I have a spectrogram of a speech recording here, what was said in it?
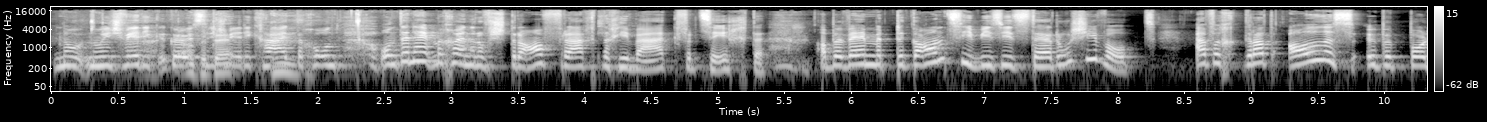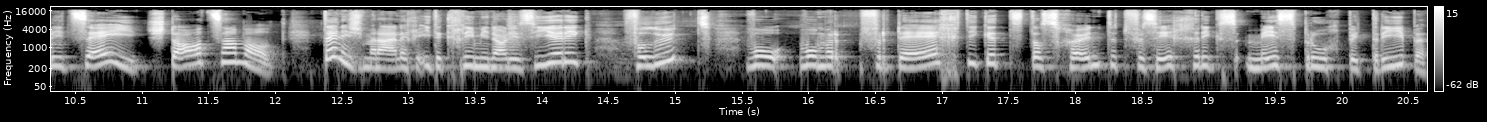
noch, noch in schwierig, größere Schwierigkeiten kommt. Und dann hat man können auf strafrechtliche Wege verzichten. Aber wenn man den ganzen, wie es jetzt der Ruschi will, einfach gerade alles über Polizei, Staatsanwalt, dann ist man eigentlich in der Kriminalisierung von Leuten, wo, wo man verdächtigen, dass könnten Versicherungsmissbrauch betreiben.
